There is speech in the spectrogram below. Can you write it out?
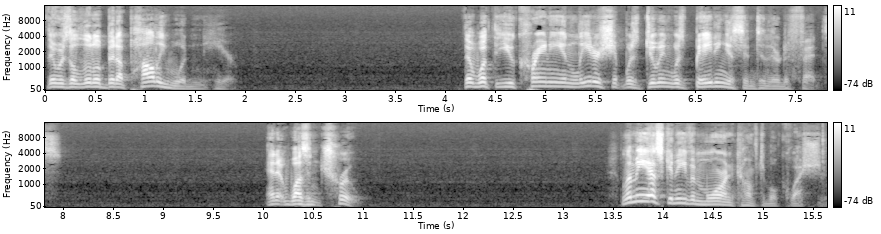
there was a little bit of Hollywood in here. That what the Ukrainian leadership was doing was baiting us into their defense. And it wasn't true. Let me ask an even more uncomfortable question.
